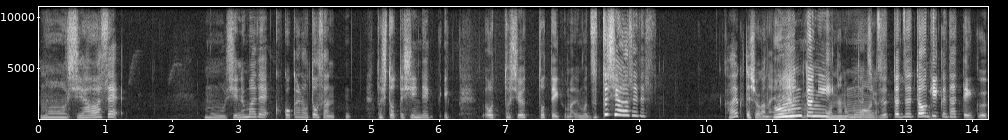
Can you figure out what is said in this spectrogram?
もう幸せ。もう死ぬまでここからお父さん年取って死んでいくお年を取っていくまで。もうずっと幸せです。可愛くてしょうがないね。本当に。女の子たもうずっとずっと大きくなっていく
